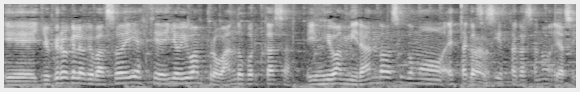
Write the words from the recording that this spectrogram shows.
Eh, yo creo que lo que pasó ahí es que ellos iban probando por casa. Ellos iban mirando así como esta casa Claro. sí, esta casa no, y así.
